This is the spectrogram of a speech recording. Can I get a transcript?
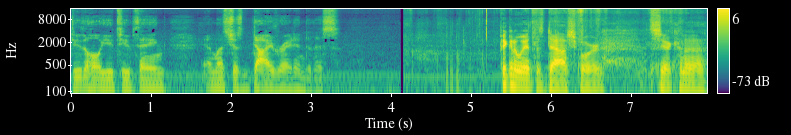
do the whole YouTube thing and let's just dive right into this. Picking away at this dashboard, see I kind of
